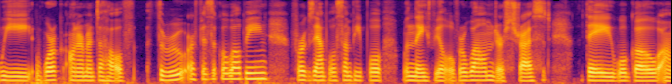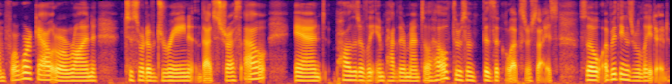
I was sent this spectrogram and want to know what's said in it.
we work on our mental health through our physical well being. For example, some people, when they feel overwhelmed or stressed, they will go um, for a workout or a run to sort of drain that stress out and positively impact their mental health through some physical exercise. So everything is related.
